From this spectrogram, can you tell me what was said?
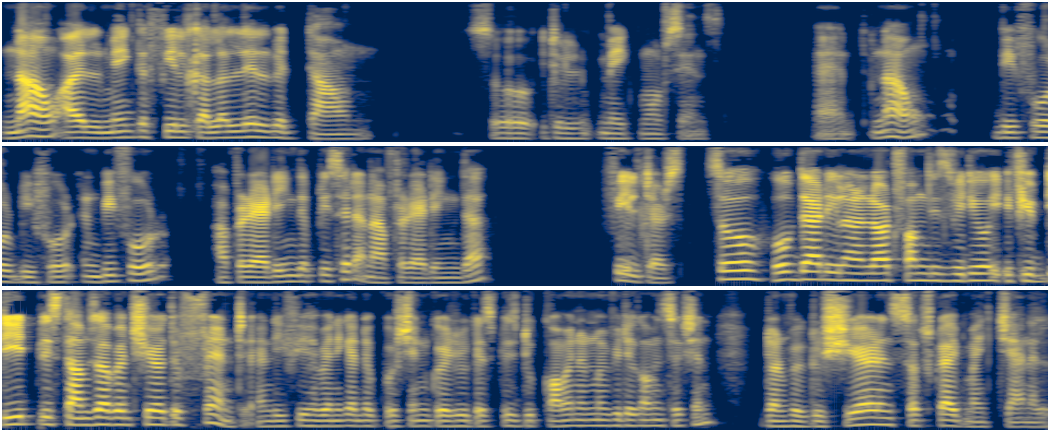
Now I'll make the fill color a little bit down so it will make more sense and now before before and before after adding the preset and after adding the filters. So hope that you learn a lot from this video. If you did please thumbs up and share with your friend. And if you have any kind of question query request please do comment on my video comment section. Don't forget to share and subscribe my channel.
